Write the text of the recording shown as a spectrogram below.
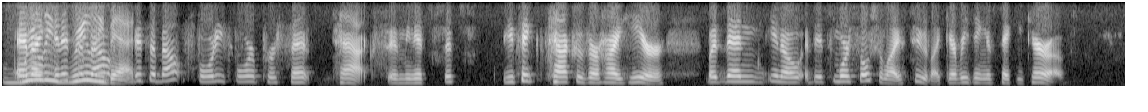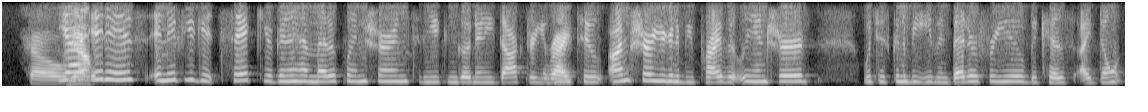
And really, I- really, and really about, bad. It's about forty four percent tax. I mean, it's it's you think taxes are high here, but then you know it's more socialized too. Like everything is taken care of. So yeah, Yeah. it is. And if you get sick, you're going to have medical insurance, and you can go to any doctor you Right. want to. I'm sure you're going to be privately insured, which is going to be even better for you because I don't.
